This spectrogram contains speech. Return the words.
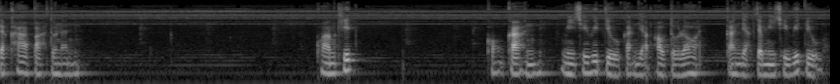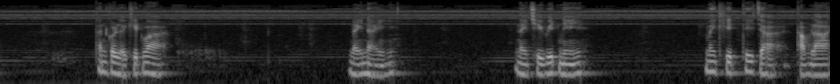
จะฆ่าป่าตัวนั้น ความคิดของการมีชีวิตอยู่ การอยากเอาตัวรอด การอยากจะมีชีวิตอยู่ ท่านก็เลยคิดว่า ไหนๆในชีวิตนี้ ไม่คิดที่จะทำลาย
